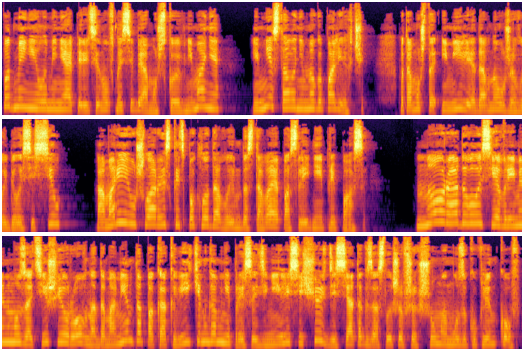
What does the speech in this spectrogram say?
Подменила меня, перетянув на себя мужское внимание, и мне стало немного полегче, потому что Эмилия давно уже выбилась из сил, а Мария ушла рыскать по кладовым, доставая последние припасы – но радовалась я временному затишью ровно до момента, пока к викингам не присоединились еще с десяток заслышавших шум и музыку клинков,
